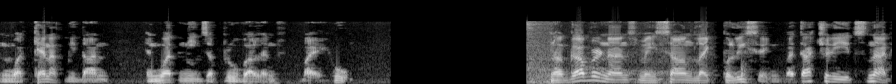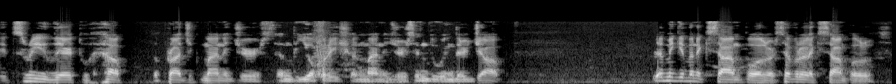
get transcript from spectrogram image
and what cannot be done and what needs approval and by whom. Now, governance may sound like policing, but actually it's not. It's really there to help the project managers and the operation managers in doing their job. Let me give an example or several examples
